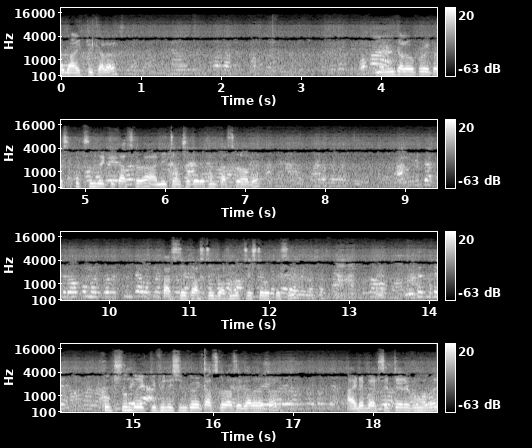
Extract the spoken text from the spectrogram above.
এটা আরেকটি কালার মেরুন কালার উপরে এটা খুব সুন্দর একটি কাজ করা। আর নিচে অংশটা এরকম কাজ করা হবে। কাজ থেকে কাজটি দেখানোর চেষ্টা করতেছি। খুব সুন্দর একটি ফিনিশিং করে কাজ করা আছে গাড়াটা। আর এটা ব্যাক সাইডটা এরকম হবে।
